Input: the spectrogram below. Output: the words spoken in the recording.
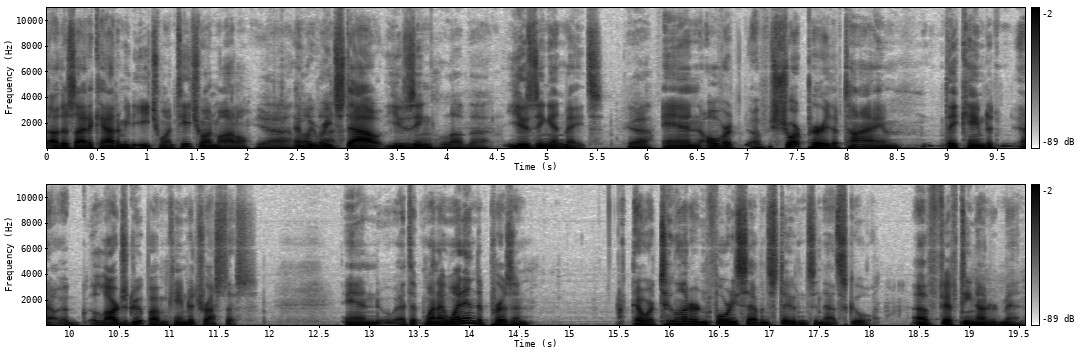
Other Side Academy, each one teach one model, Yeah. and we that. reached out using love that. using inmates. Yeah. And over a short period of time, they came to uh, a large group of them came to trust us. And at the, when I went into prison, there were 247 students in that school of 1,500 men.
